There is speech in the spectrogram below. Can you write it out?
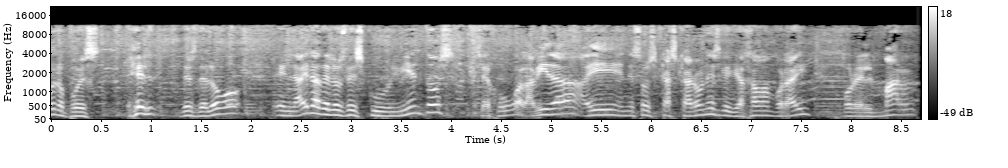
Bueno, pues él, desde luego, en la era de los descubrimientos, se jugó a la vida ahí en esos cascarones que viajaban por ahí, por el mar,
